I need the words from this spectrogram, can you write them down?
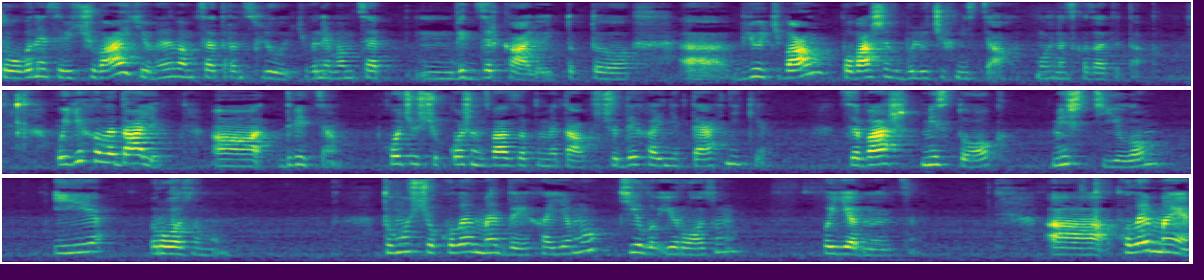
то вони це відчувають і вони вам це транслюють, вони вам це віддзеркалюють, тобто е, б'ють вам по ваших болючих місцях, можна сказати так. Поїхали далі. Дивіться, хочу, щоб кожен з вас запам'ятав, що дихальні техніки це ваш місток між тілом і розумом. Тому що коли ми дихаємо, тіло і розум поєднуються. Коли ми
